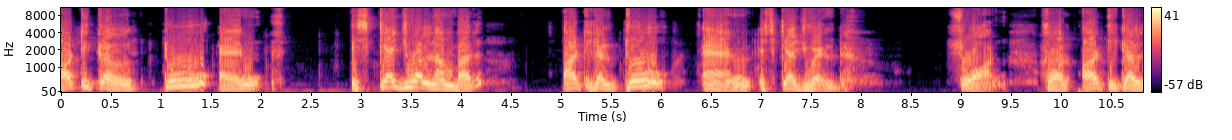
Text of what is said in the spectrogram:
آرٹیکل ٹوڈ scheduled so article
